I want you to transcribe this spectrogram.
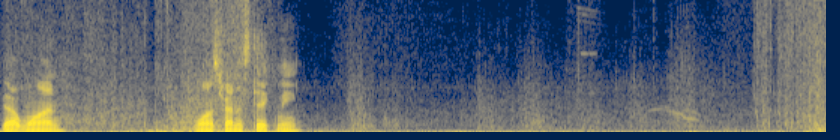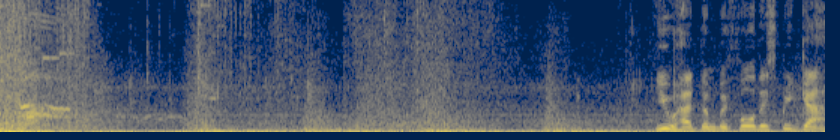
Got one. One's trying to stick me. You them before this began.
